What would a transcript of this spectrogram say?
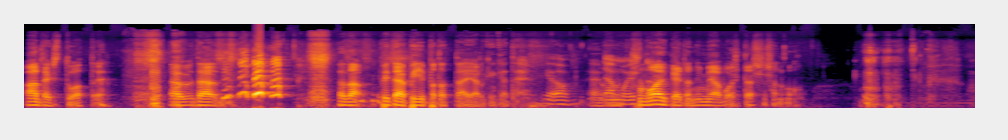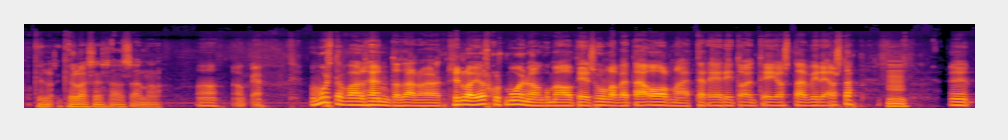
Anteeksi tuotteja. Tää, tää, tätä pitää piipata tää jälkikäteen. Joo, mun- muistan. sun oikeita nimiä voisi tässä sanoa. Kyllä, kyllä sen saa sanoa. Ah, okei. Okay. Mä muistan vaan sen, tota, no, että silloin joskus muinoin, kun me oltiin sulla vetää all nighterin editointia jostain videosta, Mm. niin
